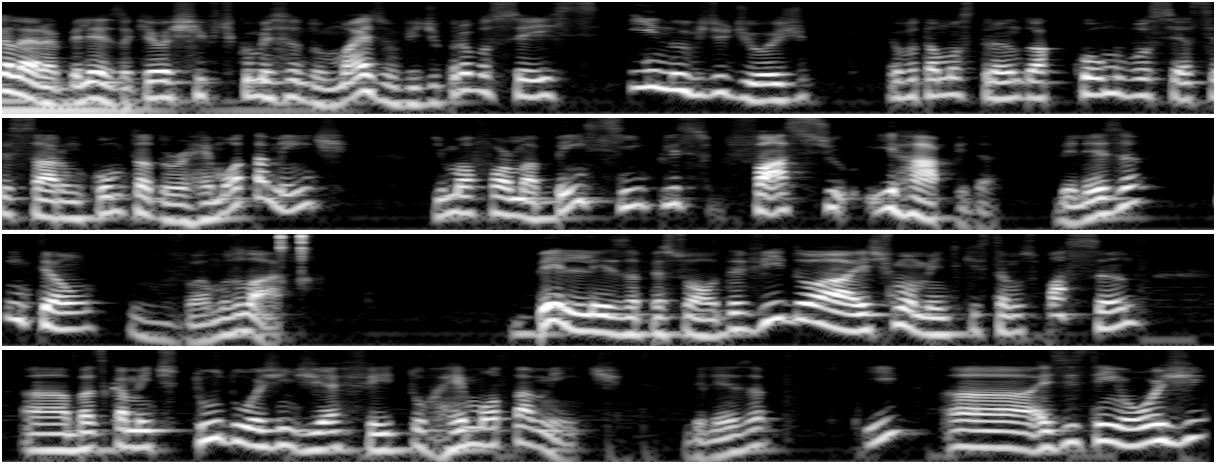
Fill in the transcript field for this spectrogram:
galera, beleza? Aqui é o Shift começando mais um vídeo para vocês e no vídeo de hoje eu vou estar mostrando a como você acessar um computador remotamente de uma forma bem simples, fácil e rápida, beleza? Então, vamos lá! Beleza pessoal, devido a este momento que estamos passando, uh, basicamente tudo hoje em dia é feito remotamente, beleza? E uh, existem hoje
